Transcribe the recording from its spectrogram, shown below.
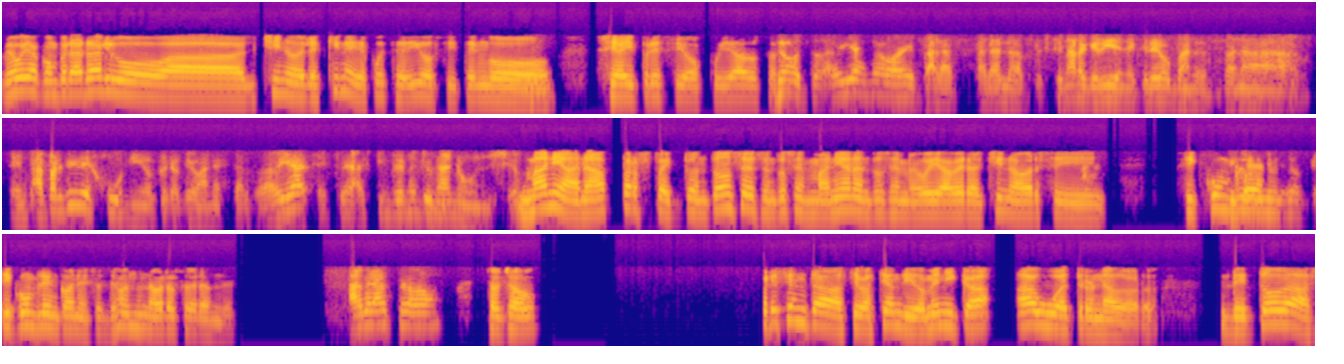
Me voy a comprar algo al chino de la esquina y después te digo si tengo si hay precios cuidados. No, todavía no, eh, para, para la semana que viene creo van, van a, a partir de junio creo que van a estar todavía, es simplemente un anuncio. Mañana, perfecto, entonces, entonces mañana entonces me voy a ver al chino a ver si, si cumplen, si cumplen con eso. Te mando un abrazo grande. Abrazo. Chau, chau. Presenta a Sebastián Di Domenica Agua Tronador. De todas,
